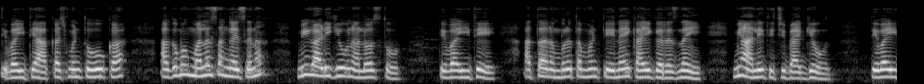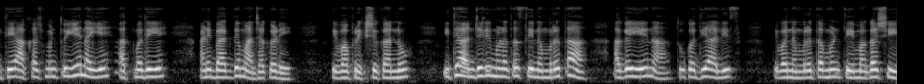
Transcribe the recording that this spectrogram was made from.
तेव्हा इथे आकाश म्हणतो हो का? अगं मग मला सांगायचं ना? मी गाडी घेऊन आलो असतो. तेव्हा इथे आता नम्रता म्हणते नाही काही गरज नाही मी आले तिची बॅग घेऊन. तेव्हा इथे आकाश म्हणतो ये नाही ये आतमध्ये ये आणि बॅग दे माझ्याकडे. तेव्हा प्रेक्षकांनो इथे अंजली म्हणत असते नम्रता अगं ये ना तू कधी आलीस? तेव्हा नम्रता म्हणते मगाशी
